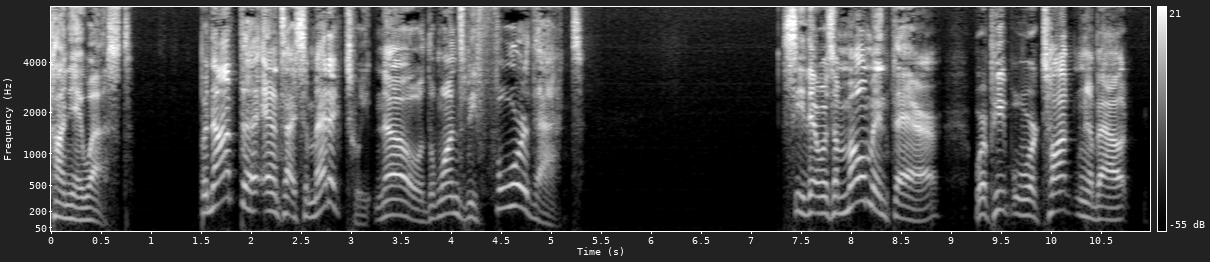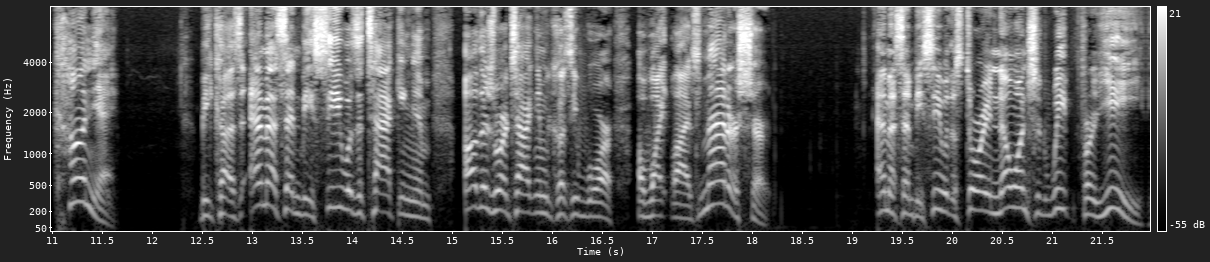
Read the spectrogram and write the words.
Kanye West. But not the anti Semitic tweet. No, the ones before that. See, there was a moment there where people were talking about Kanye because MSNBC was attacking him. Others were attacking him because he wore a White Lives Matter shirt. MSNBC with a story No One Should Weep for Ye.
